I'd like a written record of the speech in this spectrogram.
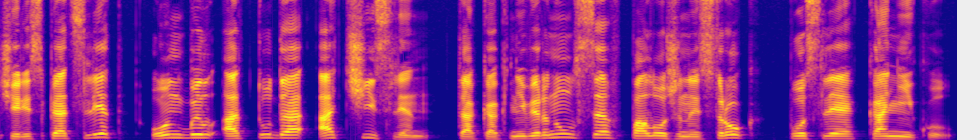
Через пять лет он был оттуда отчислен, так как не вернулся в положенный срок после каникул.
